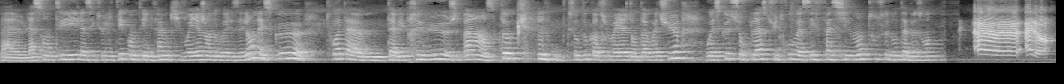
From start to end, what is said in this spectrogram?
bah, la santé, la sexualité, quand tu es une femme qui voyage en Nouvelle-Zélande, est-ce que euh, toi, tu avais prévu, je sais pas, un stock, surtout quand tu voyages dans ta voiture, ou est-ce que sur place, tu trouves assez facilement tout ce dont tu as besoin Alors,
